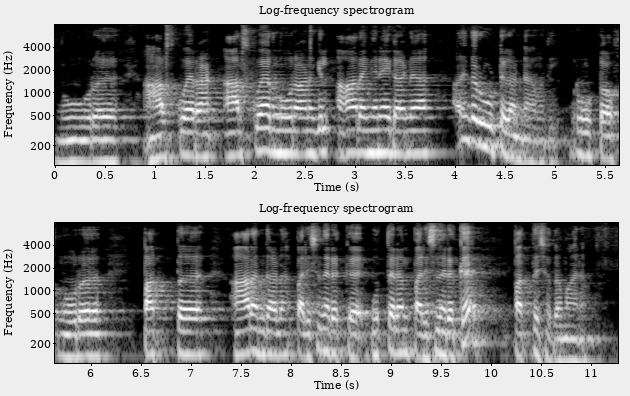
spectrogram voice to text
നൂറ്. ആർ സ്ക്വയർ ആർ സ്ക്വയർ നൂറാണെങ്കിൽ ആർ എങ്ങനെ കാണുക? അതിന്റെ റൂട്ട് കണ്ടാൽ മതി. റൂട്ട് ഓഫ് നൂറ്. പത്ത് ആർ എന്താണ്? പലിശ നിരക്ക് ഉത്തരം പലിശ നിരക്ക് പത്ത് ശതമാനം.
